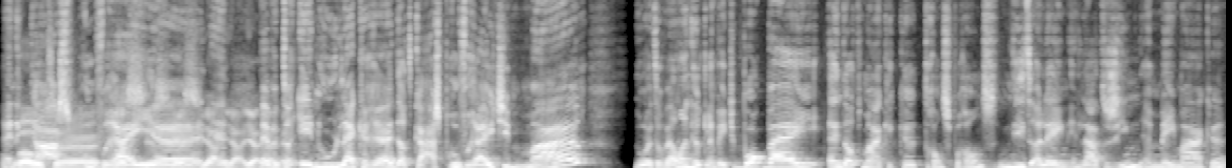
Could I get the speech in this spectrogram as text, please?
en een boter. kaasproeverij. Yes, yes, yes. eh, Ja, ja, ja, heb ik erin. Hoe lekker hè, dat kaasproeverijtje. Maar hoort er wel een heel klein beetje bok bij. En dat maak ik eh, transparant. Niet alleen in laten zien en meemaken,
